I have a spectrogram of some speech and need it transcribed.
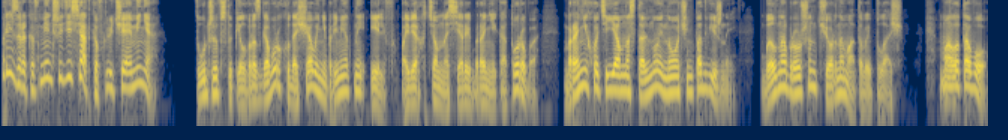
«Призраков меньше десятка, включая меня», Тут же вступил в разговор худощавый неприметный эльф, поверх темно-серой брони которого, брони хоть и явно стальной, но очень подвижной, был наброшен черно-матовый плащ. Мало того,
